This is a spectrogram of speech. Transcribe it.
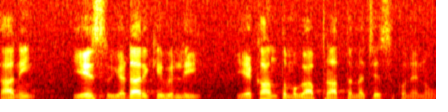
కానీ యేసు ఎడారికి వెళ్ళి ఏకాంతముగా ప్రార్థన చేసుకునేను.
